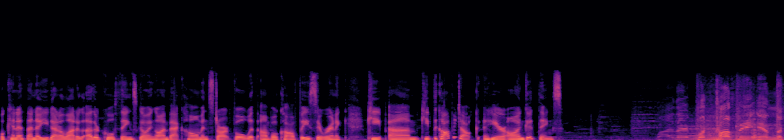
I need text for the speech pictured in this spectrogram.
Well, Kenneth, I know you got a lot of other cool things going on back home in Starkville with Humble Coffee. So we're going to keep, um, keep the coffee talk here on Good Things. Why they put coffee in the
